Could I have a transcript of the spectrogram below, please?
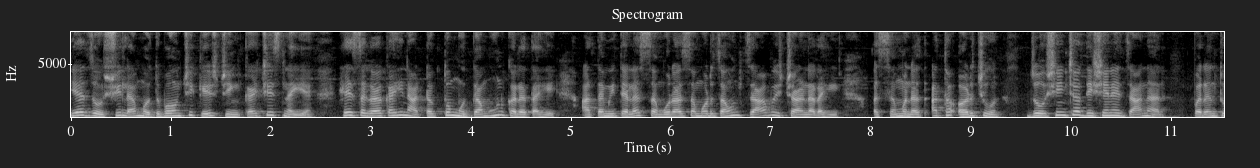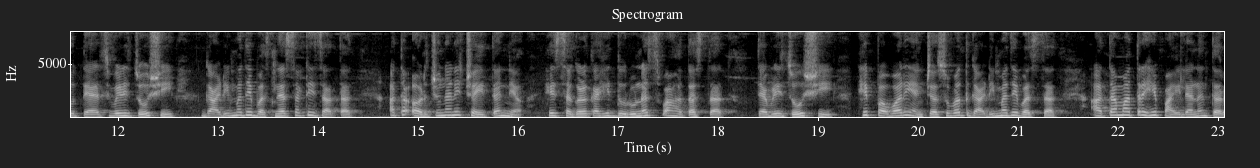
या जोशीला मधुभाऊंची केस जिंकायचीच नाही आहे हे सगळं काही नाटक तो मुद्दामहून करत आहे. आता मी त्याला समोरासमोर जाऊन जा विचारणार आहे. असं म्हणत आता अर्जुन जोशींच्या दिशेने जाणार. परंतु त्याचवेळी जोशी गाडीमध्ये बसण्यासाठी जातात. आता अर्जुन आणि चैतन्य हे सगळं काही दुरूनच पाहत असतात. त्यावेळी जोशी हे पवार यांच्यासोबत गाडीमध्ये बसतात. आता मात्र हे पाहिल्यानंतर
